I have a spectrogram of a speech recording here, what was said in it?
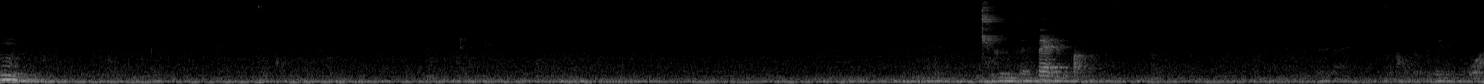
อืมถึงใส่แป้งปะไม่เป็นไรเอาแบบนี้ดีกว่า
